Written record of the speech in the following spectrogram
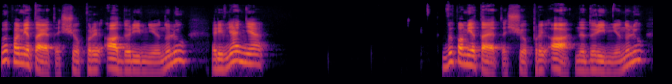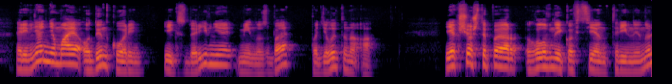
Ви пам'ятаєте, що при а дорівнює 0 рівняння. Ви пам'ятаєте, що при а не дорівнює 0 рівняння має один корінь х дорівнює мінус b поділити на а. Якщо ж тепер головний коефіцієнт рівний 0,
